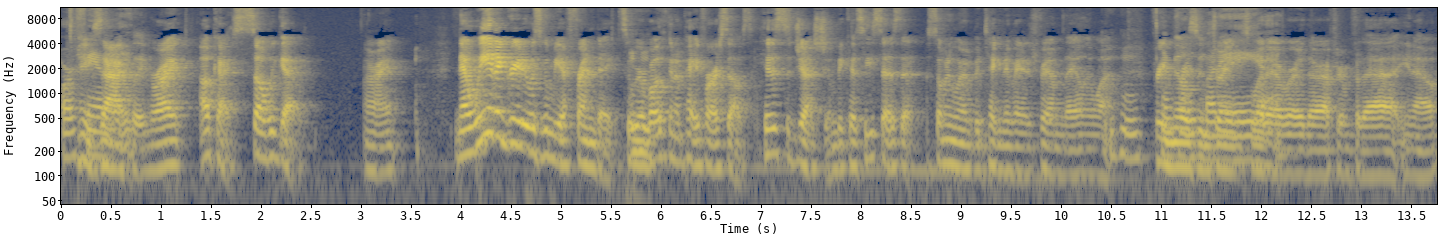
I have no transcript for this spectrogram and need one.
or family. Exactly, right? Okay, so we go. All right. Now, we had agreed it was going to be a friend date, so we were Mm-hmm. both going to pay for ourselves. His suggestion, because he says that so many women have been taking advantage of him, they only want free Mm-hmm. And meals and drinks, yeah. whatever. They're after him for that, you know.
